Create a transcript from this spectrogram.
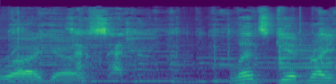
All right, Is that a guys, let's get right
